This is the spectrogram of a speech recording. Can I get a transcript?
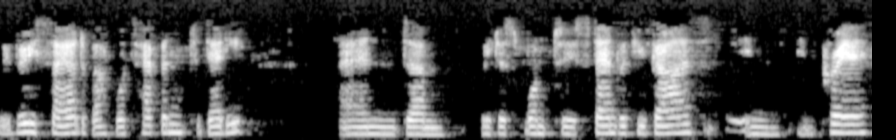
we're very sad about what's happened to Daddy, and um, we just want to stand with you guys in in prayer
